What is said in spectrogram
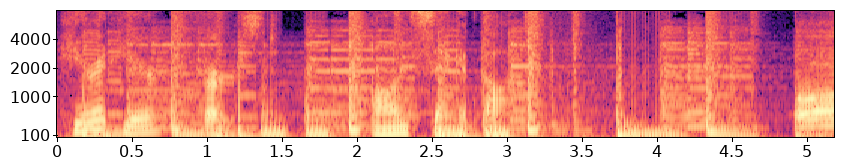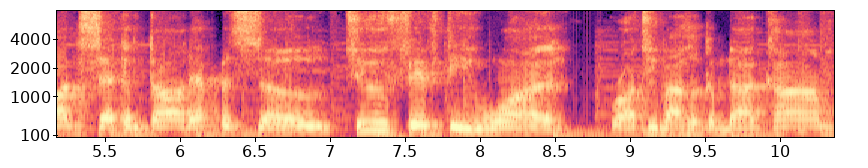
Hear it here first. On Second Thought. On Second Thought, episode 251, brought to you by Hook'em.com.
